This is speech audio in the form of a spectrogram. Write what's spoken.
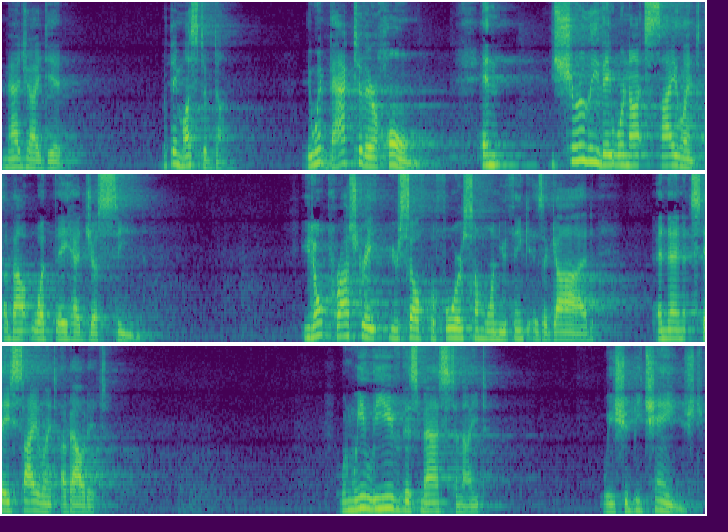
Magi did, what they must have done. They went back to their home, and surely they were not silent about what they had just seen. You don't prostrate yourself before someone you think is a God and then stay silent about it. When we leave this Mass tonight, we should be changed.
